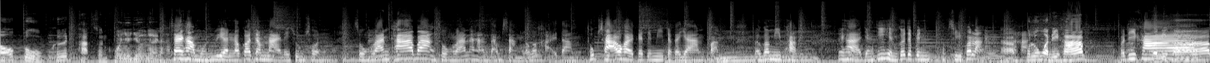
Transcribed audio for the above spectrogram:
เขาปลูกพืชผักสวนครัวเยอะๆเลยเหรอครับใช่ค่ะหมุนเวียนแล้วก็จำหน่ายในชุมชน ส่งร้านค้าบ้าง ส่งร้านอาหารตามสั่ง แล้วก็ขายตามทุกเช้าค่ะก็จะมีจักรยานปั่น อืมแล้วก็มีผัก นี่ค่ะ อย่างที่เห็นก็จะเป็นผักชีฝรั่งครับนะคะคุณลุงสวัสดีครับสวัสดีค่ะ สวัสดีครับ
